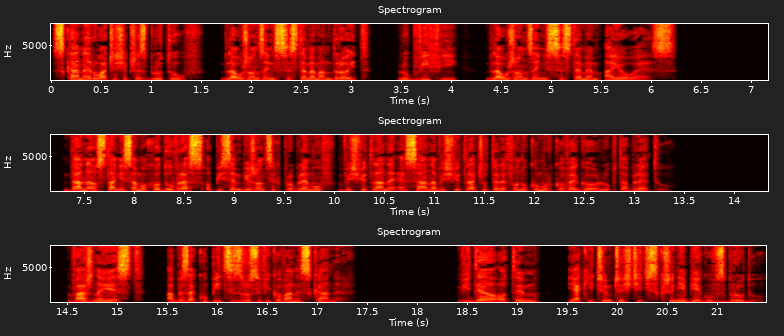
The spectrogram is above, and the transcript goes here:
Skaner łaczy się przez Bluetooth dla urządzeń z systemem Android lub Wi-Fi dla urządzeń z systemem iOS. Dane o stanie samochodu wraz z opisem bieżących problemów wyświetlane ESA na wyświetlaczu telefonu komórkowego lub tabletu. Ważne jest, aby zakupić zrusyfikowany skaner. Wideo o tym, jak i czym czyścić skrzynię biegów z brudu.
